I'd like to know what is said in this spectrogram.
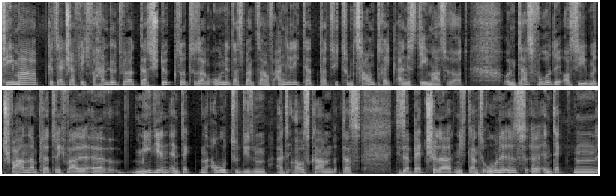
Thema gesellschaftlich verhandelt wird, das Stück sozusagen, ohne dass man es darauf angelegt hat, plötzlich zum Soundtrack eines Themas wird. Und das wurde aus sie mit Schwan dann plötzlich, weil äh, Medien entdeckten, oh, zu diesem, als rauskam, dass dieser Bachelor nicht ganz ohne ist, äh, entdeckten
